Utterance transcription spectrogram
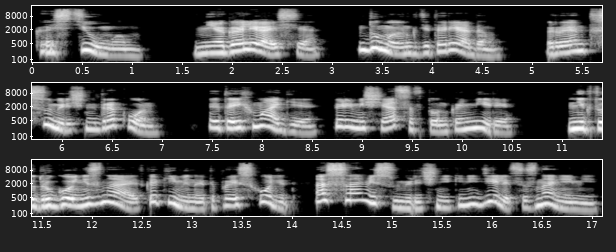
костюмом. «Не оголяйся!» Думаю, он где-то рядом. Рент — сумеречный дракон. Это их магия — перемещаться в тонком мире. Никто другой не знает, как именно это происходит, а сами сумеречники не делятся знаниями.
